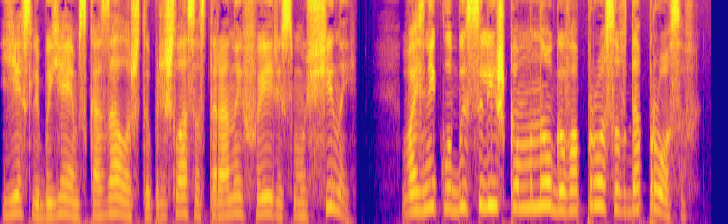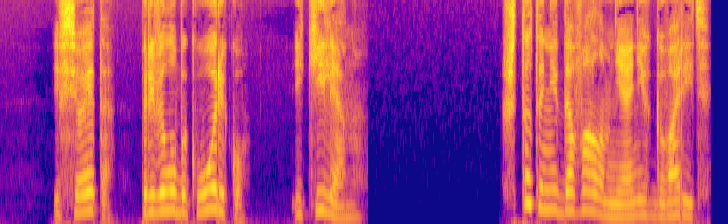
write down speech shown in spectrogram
Если бы я им сказала, что пришла со стороны Фейри с мужчиной, возникло бы слишком много вопросов-допросов. И все это привело бы к Уорику и Килиану. Что-то не давало мне о них говорить.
